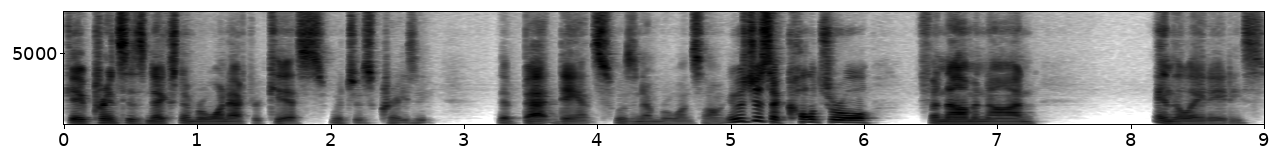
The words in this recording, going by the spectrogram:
Gave Prince's next number one after Kiss, which is crazy. That Batdance was number one song. It was just a cultural phenomenon in the late 80s.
